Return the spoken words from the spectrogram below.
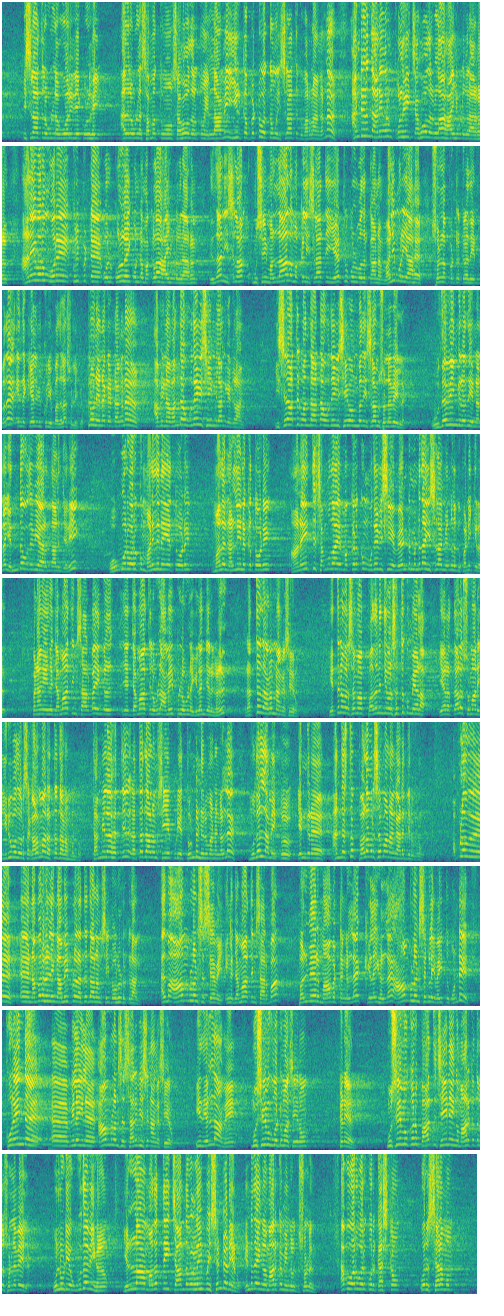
இஸ்லாத்தில் உள்ள ஓரிரை கொள்கை அதில் உள்ள சமத்துவம் சகோதரத்துவம் எல்லாமே ஈர்க்கப்பட்டு ஒருத்தவங்க இஸ்லாத்துக்கு வர்றாங்கன்னா அன்றிருந்து அனைவரும் கொள்கை சகோதரர்களாக ஆகிவிடுகிறார்கள். அனைவரும் ஒரு குறிப்பிட்ட ஒரு கொள்கை கொண்ட மக்களாக ஆகிவிடுகிறார்கள். இதுதான் இஸ்லாம். முஸ்லீம் அல்லாத மக்கள் இஸ்லாத்தை ஏற்றுக்கொள்வதற்கான வழிமுறையாக சொல்லப்பட்டிருக்கிறது என்பதை இந்த கேள்விக்குரிய பதிலாக சொல்லிக்கிறோம் இன்னொன்று என்ன கேட்டாங்கன்னா அப்படி நான் வந்தால் உதவி செய்வீங்களான்னு கேட்குறாங்க இஸ்லாத்துக்கு வந்தால் தான் உதவி செய்வோம் என்பது இஸ்லாம் சொல்லவே இல்லை. உதவிங்கிறது என்னன்னா எந்த உதவியாக இருந்தாலும் சரி ஒவ்வொருவருக்கும் மனிதநேயத்தோடு மத நல்லிணக்கத்தோடு அனைத்து சமுதாய மக்களுக்கும் உதவி செய்ய வேண்டும் என்று தான் இஸ்லாம் எங்களுக்கு பணிக்கிறது. இப்போ நாங்கள் எங்கள் ஜமாத்தின் சார்பாக எங்கள் ஜமாத்தில் உள்ள அமைப்பில் உள்ள இளைஞர்கள் இரத்த தானம் நாங்கள் செய்கிறோம் எத்தனை வருஷமாக பதினஞ்சு வருஷத்துக்கும் மேலா. ஏறத்தாழ சுமார் இருபது வருஷ காலமாக ரத்த தானம் பண்ணுறோம் தமிழகத்தில் ரத்த தானம் செய்யக்கூடிய தொண்டு நிறுவனங்களில் முதல் அமைப்பு என்கிற அந்தஸ்தை பல வருஷமாக நாங்கள் அடைஞ்சிருக்கிறோம். அவ்வளவு நபர்கள் எங்கள் அமைப்பில் ரத்த தானம் செய்பவர்கள் இருக்கிறாங்க. அது மாதிரி ஆம்புலன்ஸ் சேவை. எங்கள் ஜமாத்தின் சார்பாக பல்வேறு மாவட்டங்களில் கிளைகளில் ஆம்புலன்ஸுங்களை வைத்துக்கொண்டு குறைந்த விலையில் ஆம்புலன்ஸ் சர்வீஸ் நாங்கள் செய்கிறோம் இது எல்லாமே முஸ்லீமுக்கு மட்டுமா செய்கிறோம் கிடையாது. முஸ்லீமுக்குன்னு பார்த்து செய்யணும் எங்கள் மார்க்கத்தில் சொல்லவே இல்லை. உன்னுடைய உதவிகள் எல்லா மதத்தை சார்ந்தவர்களையும் போய் சென்றடையணும் என்றுதான் எங்கள் மார்க்கம் எங்களுக்கு சொல்லுது. அப்போ ஒருவருக்கு ஒரு கஷ்டம் ஒரு சிரமம்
